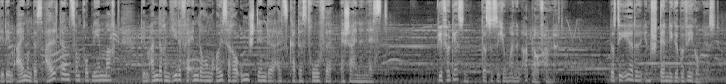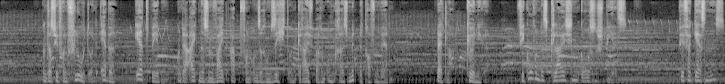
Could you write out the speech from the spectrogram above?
die dem einen das Altern zum Problem macht, dem anderen jede Veränderung äußerer Umstände als Katastrophe erscheinen lässt. Wir vergessen, dass es sich um einen Ablauf handelt, dass die Erde in ständiger Bewegung ist und dass wir von Flut und Ebbe, Erdbeben und Ereignissen weit ab von unserem sicht- und greifbaren Umkreis mit betroffen werden. Bettler, Könige, Figuren des gleichen großen Spiels. Wir vergessen es,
